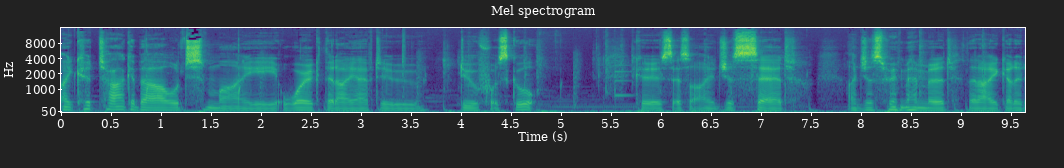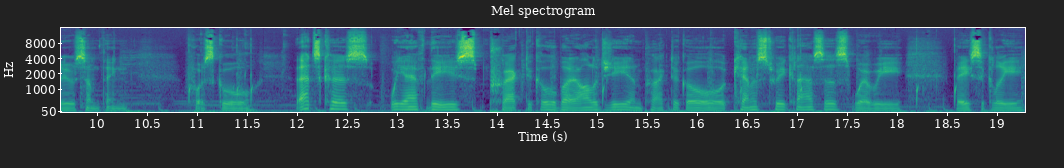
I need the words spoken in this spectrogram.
I could talk about my work that I have to do for school. Because as I just said, I just remembered that I gotta do something for school. That's because we have these practical biology and practical chemistry classes where we basically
